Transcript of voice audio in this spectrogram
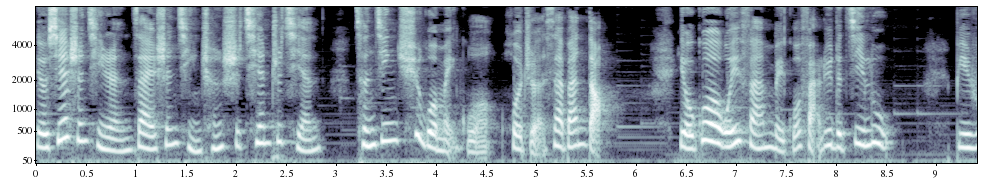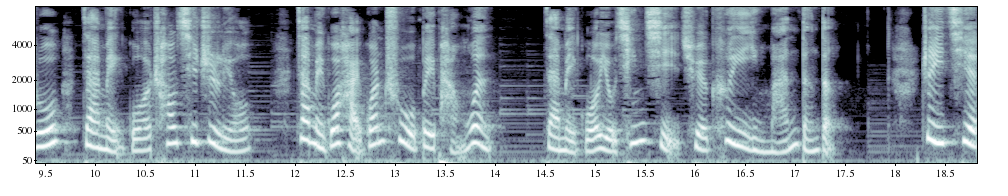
有些申请人在申请诚实签之前，曾经去过美国或者塞班岛，有过违反美国法律的记录，比如在美国超期滞留，在美国海关处被盘问，在美国有亲戚却刻意隐瞒等等，这一切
